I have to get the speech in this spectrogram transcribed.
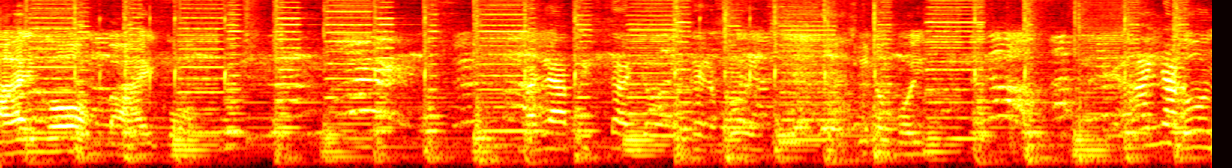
Bahay ko, bahay ko. Malapit ka doon. Sino boy? Anak. Doon.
